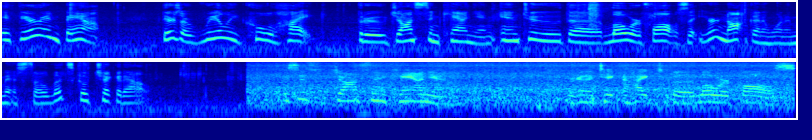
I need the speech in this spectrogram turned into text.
If you're in Banff, there's a really cool hike through Johnston Canyon into the lower falls that you're not going to want to miss. So let's go check it out. This is Johnston Canyon. We're going to take the hike to the lower falls.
